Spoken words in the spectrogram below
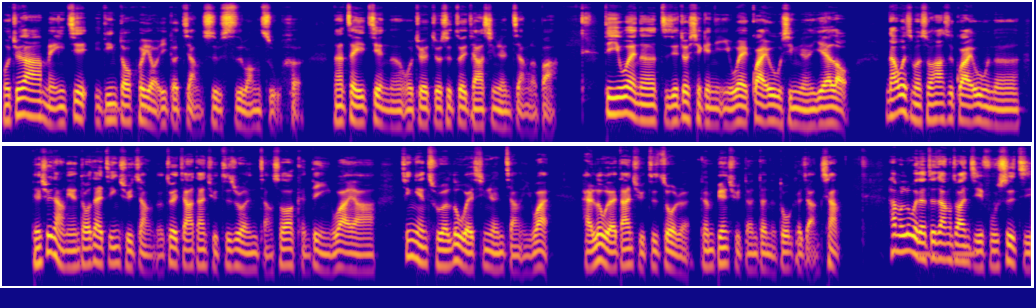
我觉得啊，每一届一定都会有一个奖是死亡组合，那这一届呢，我觉得就是最佳新人奖了吧。第一位呢，直接就写给你一位怪物新人 Yellow。那为什么说他是怪物呢？连续两年都在金曲奖的最佳单曲制作人奖受到肯定以外啊，今年除了入围新人奖以外，还入围了单曲制作人跟编曲等等的多个奖项。他们入围的这张专辑《浮士集》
